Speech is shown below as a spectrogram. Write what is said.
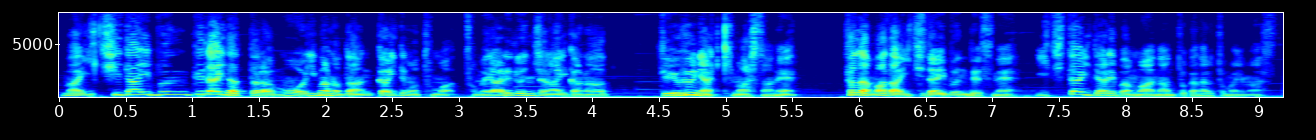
まあ、1台分ぐらいだったらもう今の段階でも止,、ま、止められるんじゃないかなっていうふうには来ましたね。ただまだ1台分ですね。1台であればまあなんとかなると思います。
